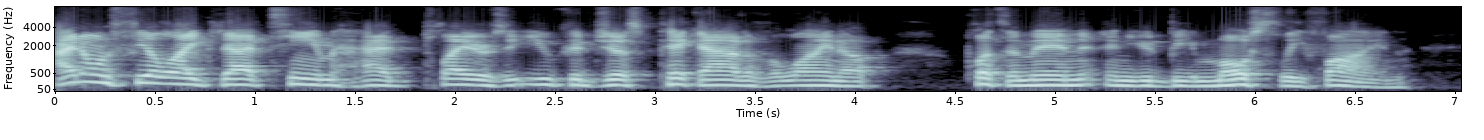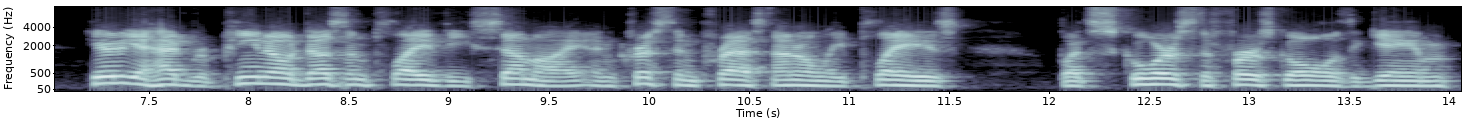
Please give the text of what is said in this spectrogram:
I don't feel like that team had players that you could just pick out of the lineup, put them in, and you'd be mostly fine. Here you had Rapinoe doesn't play the semi, and Christen Press not only plays but scores the first goal of the game.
